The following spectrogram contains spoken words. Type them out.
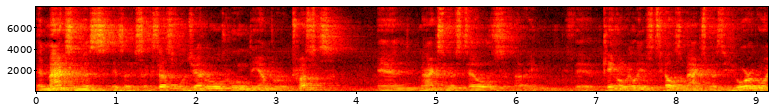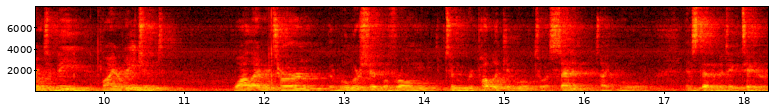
And Maximus is a successful general whom the emperor trusts. And Maximus tells, uh, King Aurelius tells Maximus, You're going to be my regent while I return the rulership of Rome to republican rule, to a Senate type rule, instead of a dictator.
